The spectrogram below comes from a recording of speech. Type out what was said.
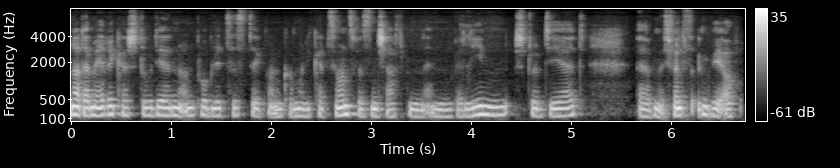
Nordamerika-Studien und Publizistik und Kommunikationswissenschaften in Berlin studiert. Ähm, ich finde es irgendwie auch,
